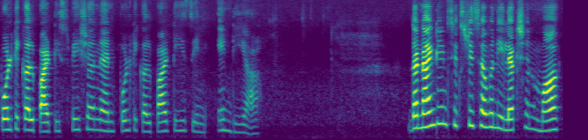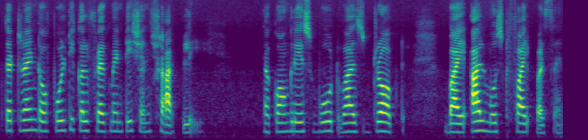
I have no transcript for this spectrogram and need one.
Political Participation and Political Parties in India. The 1967 election marked the trend of political fragmentation sharply the Congress vote was dropped by almost 5%.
